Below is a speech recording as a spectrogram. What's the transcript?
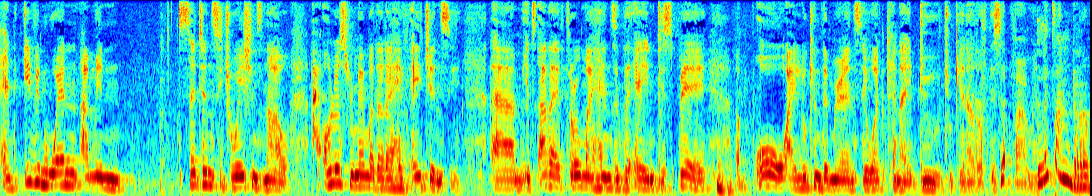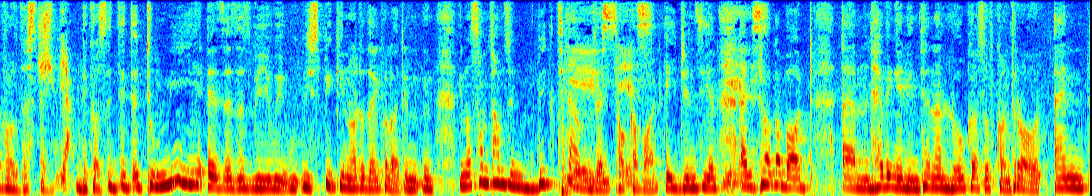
And even when I'm in certain situations now, I always remember that I have agency. Um, it's either I throw my hands in the air in despair, or I look in the mirror and say, "What can I do to get out of this environment?" Let's unravel this thing. Yeah. Because it, it, to me, as, as, as we, we, we speak in what do they call it? In, in, you know, sometimes in big terms Yes, and talk yes. about agency and, and talk about um, having an internal locus of control. And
